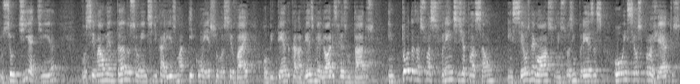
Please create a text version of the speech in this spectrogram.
no seu dia a dia, você vai aumentando o seu índice de carisma e com isso você vai obtendo cada vez melhores resultados em todas as suas frentes de atuação, em seus negócios, em suas empresas ou em seus projetos,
